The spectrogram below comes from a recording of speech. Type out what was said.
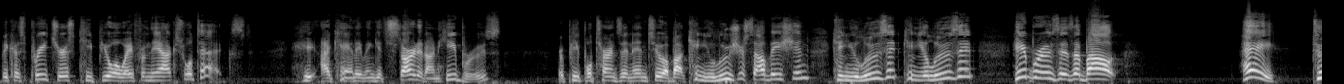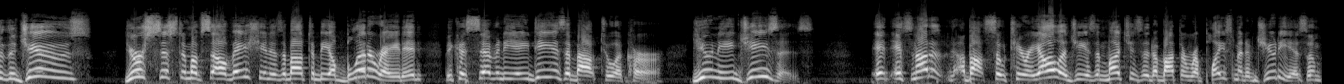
because preachers keep you away from the actual text. He, I can't even get started on Hebrews, where people turns it into about can you lose your salvation? Can you lose it? Can you lose it? Hebrews is about, hey, to the Jews, your system of salvation is about to be obliterated because 70 AD is about to occur. You need Jesus. It, it's not about soteriology as much as it about the replacement of Judaism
